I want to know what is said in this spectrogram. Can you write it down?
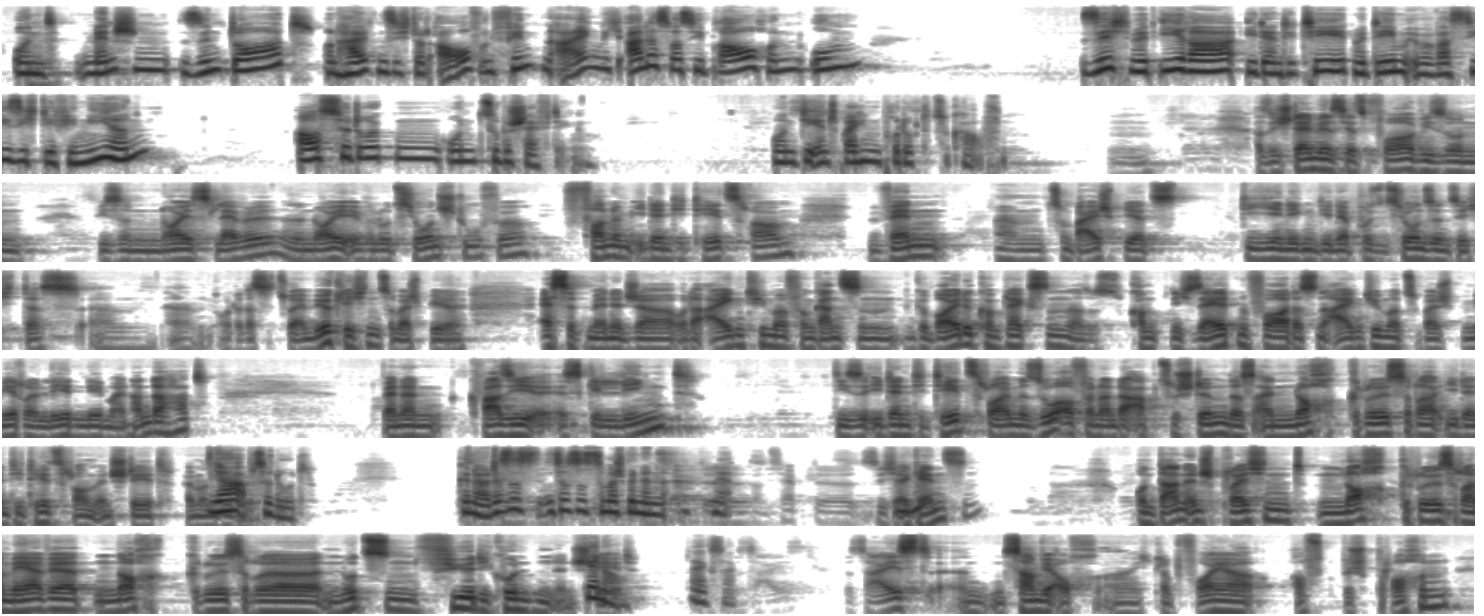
Und mhm. Menschen sind dort und halten sich dort auf und finden eigentlich alles, was sie brauchen, um sich mit ihrer Identität, mit dem, über was sie sich definieren, auszudrücken und zu beschäftigen. Und die entsprechenden Produkte zu kaufen. Mhm. Also ich stelle mir das jetzt vor wie so ein wie so ein neues Level, eine neue Evolutionsstufe von einem Identitätsraum, wenn ähm, zum Beispiel jetzt diejenigen, die in der Position sind, sich das ähm, äh, oder das zu ermöglichen, zum Beispiel Asset Manager oder Eigentümer von ganzen Gebäudekomplexen. Also es kommt nicht selten vor, dass ein Eigentümer zum Beispiel mehrere Läden nebeneinander hat. Wenn dann quasi es gelingt, diese Identitätsräume so aufeinander abzustimmen, dass ein noch größerer Identitätsraum entsteht, wenn man Ja, so absolut. Genau, das ist, das ist zum Beispiel ein Konzepte, ja. Konzepte sich mhm. ergänzen und dann entsprechend noch größerer Mehrwert, noch größere Nutzen für die Kunden entsteht. Genau, exakt. Das heißt, das haben wir auch, äh, ich glaube, vorher oft besprochen,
